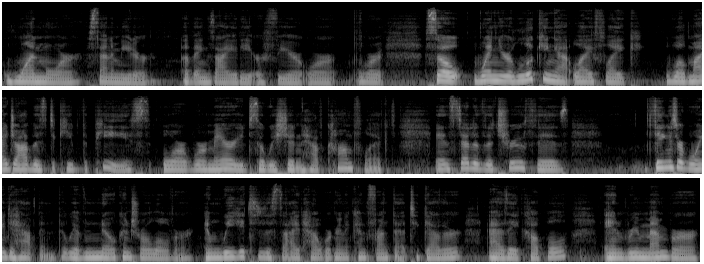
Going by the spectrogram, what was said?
one more centimeter of anxiety or fear or or so when you're looking at life like well my job is to keep the peace or we're married so we shouldn't have conflict instead of the truth is things are going to happen that we have no control over and we get to decide how we're going to confront that together as a couple and remember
